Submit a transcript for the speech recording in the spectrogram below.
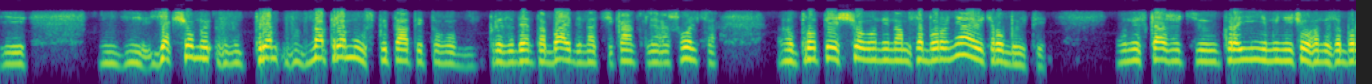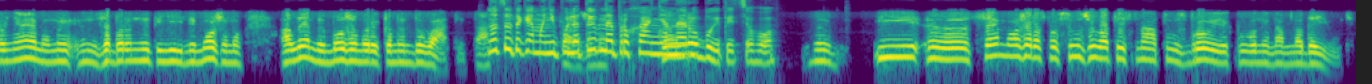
І якщо ми прям напряму спитати того президента Байдена чи канцлера Шольца е, про те, що вони нам забороняють робити, вони скажуть Україні ми нічого не забороняємо, ми заборонити їй не можемо, але ми можемо рекомендувати. Так? Ну це таке маніпулятивне Скажемо, прохання не робити цього. Ну, І е, це може розповсюджуватись на ту зброю, яку вони нам надають.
